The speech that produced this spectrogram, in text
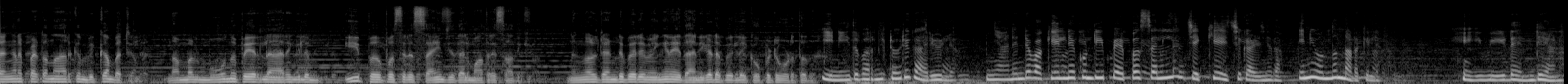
ഇതങ്ങനെ പെട്ടെന്ന് ആർക്കും വിൽക്കാൻ പറ്റില്ല. നമ്മൾ മൂന്ന് പേരിൽ ആരെങ്കിലും ഈ പേർപ്പസിൽ സൈൻ ചെയ്താൽ മാത്രമേ സാധിക്കൂ. നിങ്ങൾ രണ്ടുപേരും എങ്ങനെ ഇത് അനികയുടെ പേരിലേക്ക് ഒപ്പിട്ട് കൊടുത്തത്? ഇനി ഇത് പറഞ്ഞിട്ട് ഒരു കാര്യമില്ല. ഞാൻ എന്റെ വക്കീലിനെ കൊണ്ട് ഈ പേപ്പേഴ്സ് എല്ലാം ചെക്ക് അയച്ചു കഴിഞ്ഞതാ. ഇനി ഒന്നും നടക്കില്ല. ഈ വീട് എന്റെയാണ്.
